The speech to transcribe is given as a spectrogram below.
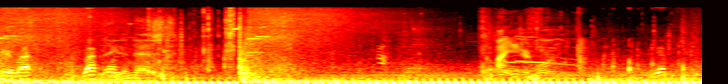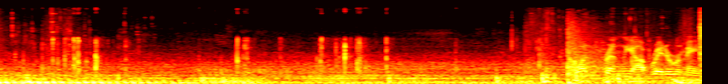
Here, left. Left Laid a one. nest. I injured one. Yep. One friendly operator remaining.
